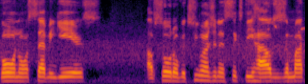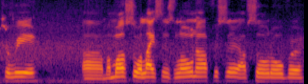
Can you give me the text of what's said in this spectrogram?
going on seven years. I've sold over 260 houses in my career. Um, I'm also a licensed loan officer. I've sold over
